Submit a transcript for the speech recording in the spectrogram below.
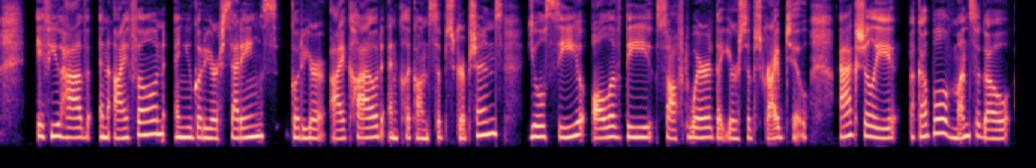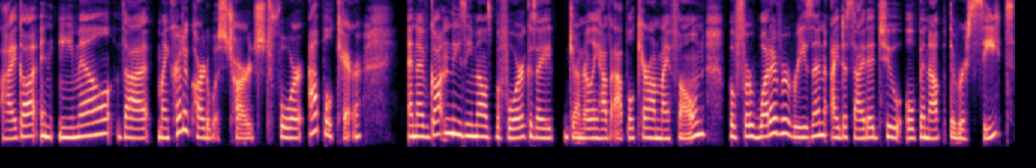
If you have an iPhone and you go to your settings, go to your iCloud and click on subscriptions, you'll see all of the software that you're subscribed to. Actually, a couple of months ago, I got an email that my credit card was charged for Apple Care. And I've gotten these emails before because I generally have Apple Care on my phone. But for whatever reason, I decided to open up the receipt.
